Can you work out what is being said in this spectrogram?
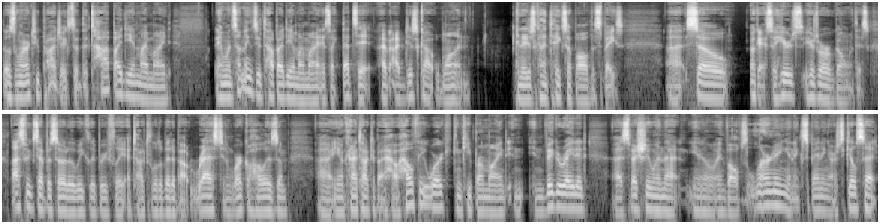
those one or two projects at the top idea in my mind. And when something's the top idea in my mind, it's like, that's it. I've, I've just got one. And it just kind of takes up all the space. Uh, so Okay, so here's here's where we're going with this. Last week's episode of the Weekly Briefly, I talked a little bit about rest and workaholism. Uh, you know, kind of talked about how healthy work can keep our mind in, invigorated, uh, especially when that you know involves learning and expanding our skill set.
